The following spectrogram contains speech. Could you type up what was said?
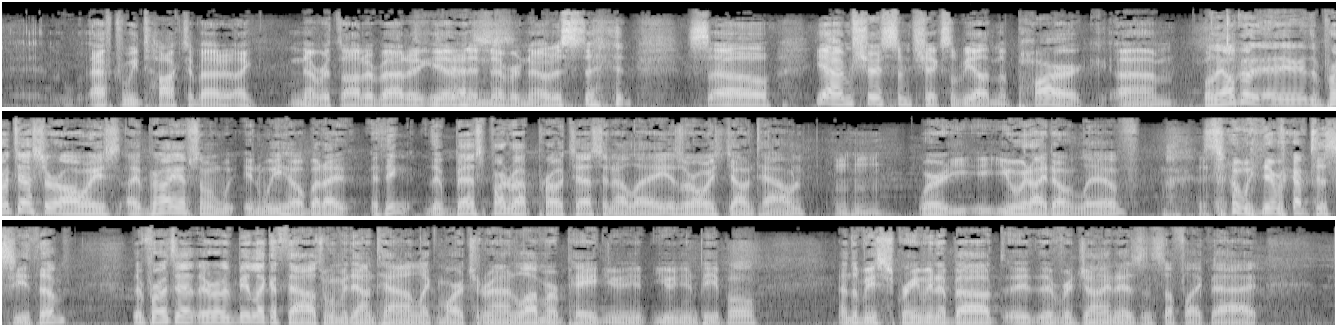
After we talked about it, I never thought about it again Yes. and never noticed it. So yeah, I'm sure some chicks will be out in the park. Um, Well, they all go. Uh, the protests are always. I probably have some in WeHo, but I, I think the best part about protests in LA is they're always downtown, mm-hmm. where y- you and I don't live, so we never have to see them. The protest there would be like a thousand women downtown, like marching around. A lot of them are paid union, union people, and they'll be screaming about uh, their vaginas and stuff like that.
